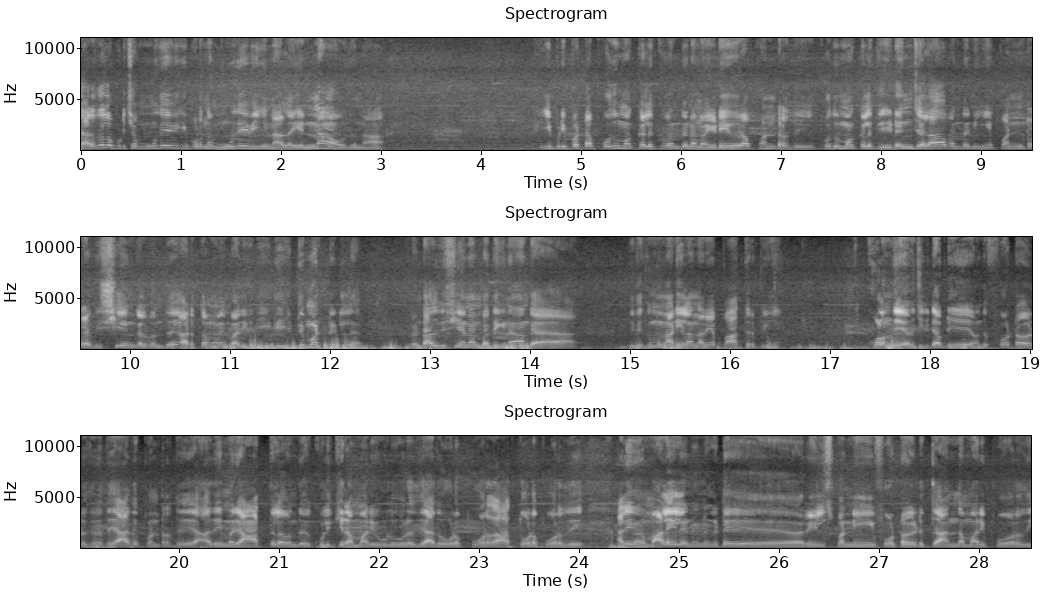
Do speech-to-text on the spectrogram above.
தருதலை பிடிச்ச மூதேவிக்கு பிறந்த மூதேவிங்கனால என்ன ஆகுதுன்னா இப்படிப்பட்ட பொதுமக்களுக்கு வந்து நம்ம இடையூறாக பண்ணுறது பொதுமக்களுக்கு இடைஞ்சலாக வந்து நீங்கள் பண்ணுற விஷயங்கள் வந்து அடுத்தவங்களையும் பாதிக்குது. இது இது மட்டும் இல்லை. ரெண்டாவது விஷயம் என்னென்னு பார்த்தீங்கன்னா அந்த இதுக்கு முன்னாடியெல்லாம் நிறைய பார்த்துருப்பீங்க. குழந்தைய வச்சுக்கிட்டு அப்படியே வந்து ஃபோட்டோ எடுக்கிறது அது பண்ணுறது அதே மாதிரி ஆற்றுல வந்து குளிக்கிற மாதிரி உழுவுறது அதோட போகிறது ஆற்றோடு போகிறது அதே மாதிரி மலையில் நின்றுக்கிட்டு ரீல்ஸ் பண்ணி ஃபோட்டோ எடுத்து அந்த மாதிரி போகிறது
